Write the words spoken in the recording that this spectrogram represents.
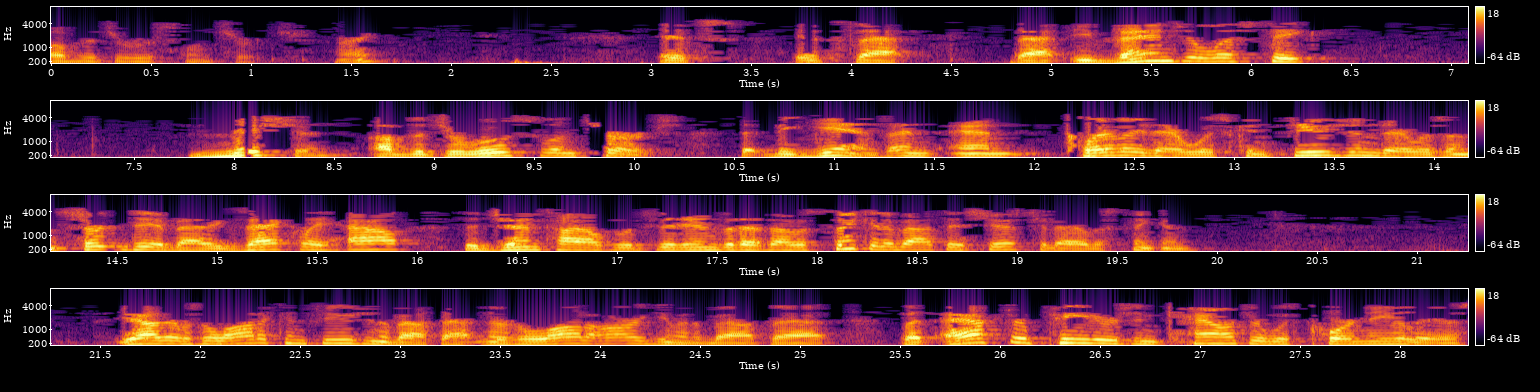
of the Jerusalem church. Right? It's it's that that evangelistic mission of the Jerusalem church that begins. And, and clearly there was confusion, there was uncertainty about exactly how the Gentiles would fit in. But as I was thinking about this yesterday, I was thinking, yeah, there was a lot of confusion about that, and there's a lot of argument about that. But after Peter's encounter with Cornelius,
